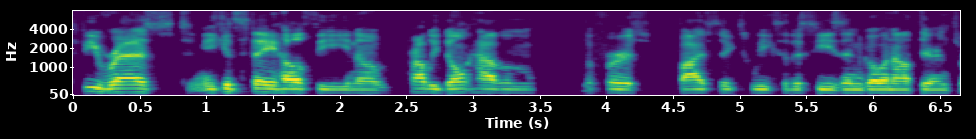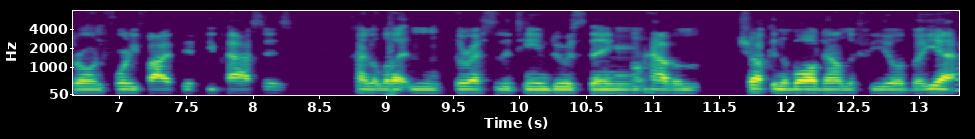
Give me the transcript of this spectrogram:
if he rests, he could stay healthy. You know, probably don't have him the first five six weeks of the season going out there and throwing 45, 50 passes, kind of letting the rest of the team do his thing. Don't have him chucking the ball down the field, but yeah,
